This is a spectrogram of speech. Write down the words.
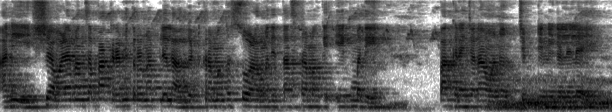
आणि शेवाळ्यामांचा पाखऱ्या मित्रांनो आपल्याला गट क्रमांक सोळामध्ये तास क्रमांक एकमध्ये पाखऱ्यांच्या नावानं चिठ्ठी निघालेली आहे.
